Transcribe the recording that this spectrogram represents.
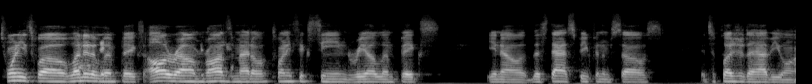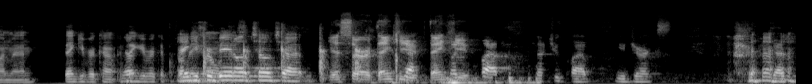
2012 London Olympics, all around bronze medal, 2016 Rio Olympics. You know, the stats speak for themselves. It's a pleasure to have you on, man. Thank you for coming. Thank you for, for Thank you for with being on Chum Chat. Yes, sir. Thank you. Yeah, Thank don't you. Clap. Don't you clap, you jerks. That's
